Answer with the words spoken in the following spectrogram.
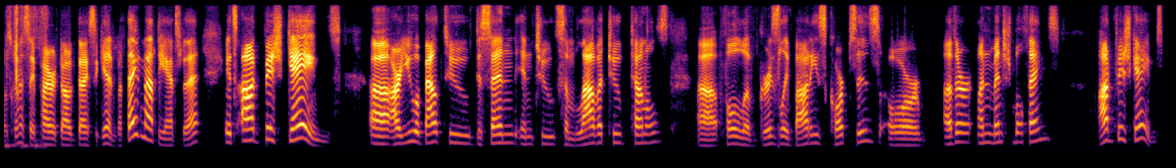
I was going to say Pirate Dog Dice again, but they're not the answer to that. It's Oddfish Games. Uh, are you about to descend into some lava tube tunnels uh, full of grisly bodies, corpses, or other unmentionable things? Oddfish Games.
